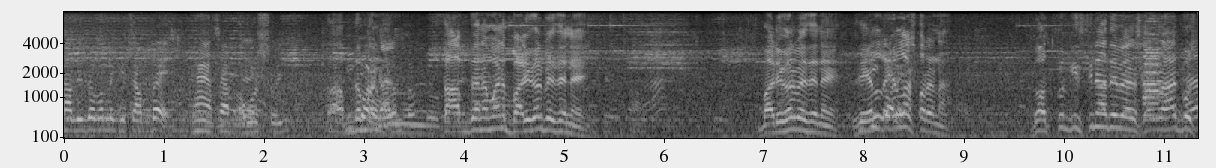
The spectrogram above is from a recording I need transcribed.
না দিতে পারলে কি চাপ দেয়? হ্যাঁ চাপ অবশ্যই। দেয় মানে দেয় না মানে বাড়িঘর বেঁচে নেয়। বাড়িঘর বেঁচে নেয়। যে এল- এল্লা সরে না। যতক্ষণ কিস্তি না দেবে সারা রাত বসে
